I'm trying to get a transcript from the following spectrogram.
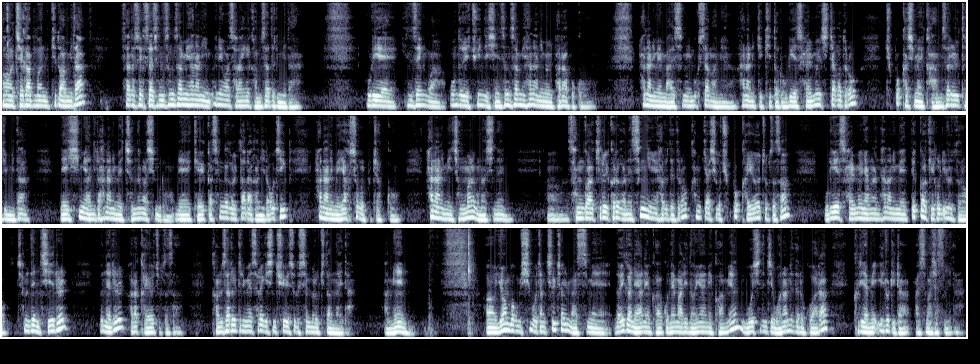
어, 제가 한번 기도합니다. 살아서 역사하시는 성삼위 하나님 은혜와 사랑에 감사드립니다. 우리의 인생과 오늘의 주인 되신 성삼위 하나님을 바라보고 하나님의 말씀을 묵상하며 하나님께 기도로 우리의 삶을 시작하도록 축복하심에 감사를 드립니다. 내 힘이 아니라 하나님의 전능하심으로 내 계획과 생각을 따라가니라 오직 하나님의 약속을 붙잡고 하나님이 정말 원하시는 어, 삶과 길을 걸어가는 승리의 하루 되도록 함께 하시고 축복하여 주옵소서. 우리의 삶을 향한 하나님의 뜻과 계획을 이루도록 참된 지혜를 은혜를 허락하여 주옵소서. 감사를 드리며 살아계신 주 예수 그리스도로 기도합나이다. 아멘. 어, 요한복음 15장 7절 말씀에 너희가 내 안에 거하고 내 말이 너희 안에 거하면 무엇이든지 원하는 대로 구하라 그리하면 이루리라 말씀하셨습니다.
